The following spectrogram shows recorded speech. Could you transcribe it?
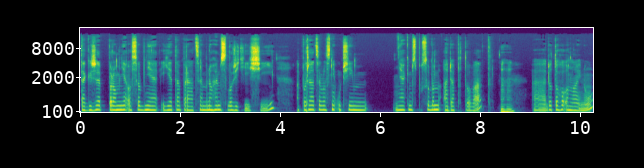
Takže pro mě osobně je ta práce mnohem složitější a pořád se vlastně učím nějakým způsobem adaptovat mm-hmm. do toho onlineu,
